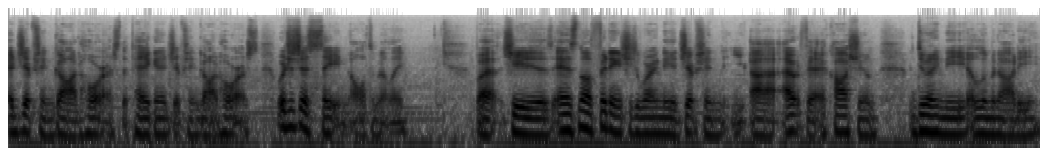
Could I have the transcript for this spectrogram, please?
Egyptian god Horus, the pagan Egyptian god Horus, which is just Satan ultimately. But she is, and it's not fitting. She's wearing the Egyptian uh, outfit, a costume, doing the Illuminati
